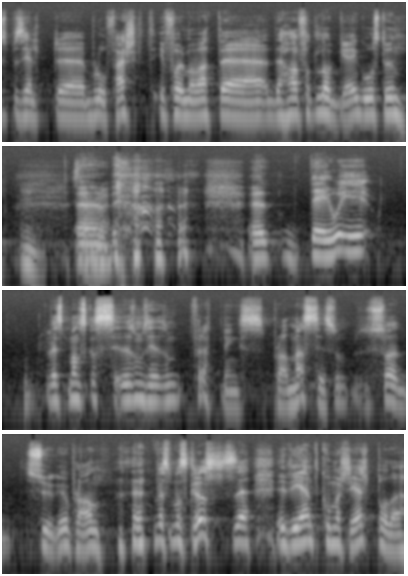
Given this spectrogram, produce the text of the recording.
spesielt eh, blodferskt i form av at det, det har fått logge en god stund. Det. Eh, det er jo i Hvis man skal se det som sier som forretningsplanmessig, så, så suger jo planen. Hvis man skal se rent kommersielt på det.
